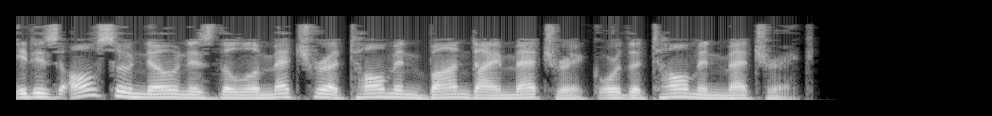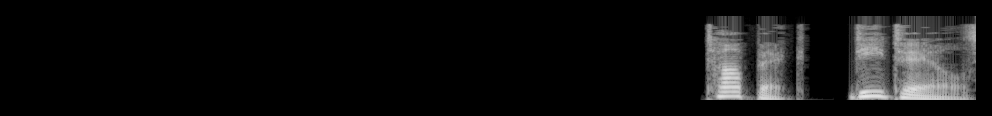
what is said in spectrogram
It is also known as the Lemaitre-Tolman-Bondi metric or the Tolman metric. Details.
